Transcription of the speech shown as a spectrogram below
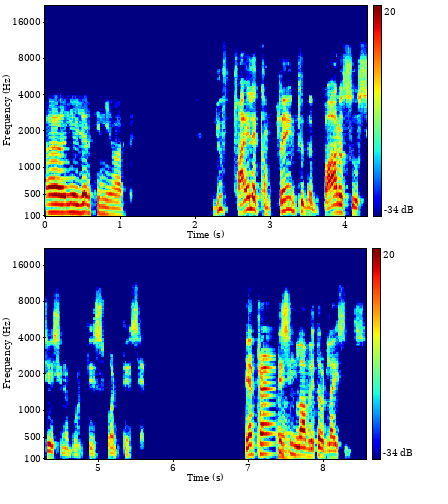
Uh, New Jersey, New York. You file a complaint to the bar association about this. What they said. They're practicing Oh. law without license.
